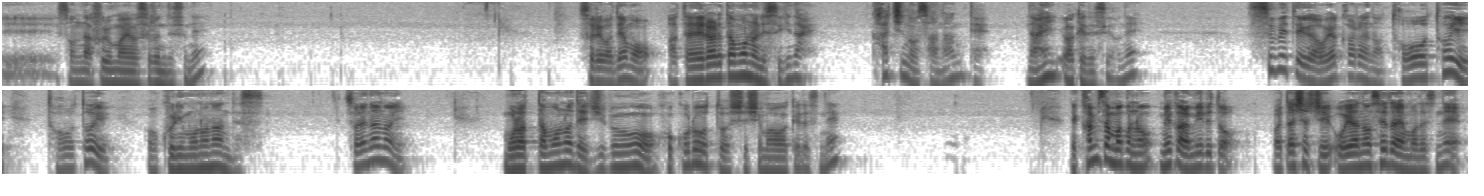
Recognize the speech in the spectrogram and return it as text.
えー、そんな振る舞いをするんですね。それはでも与えられたものに過ぎない。価値の差なんてないわけですよね。すべてが親からの尊い、尊い贈り物なんです。それなのに、もらったもので自分を誇ろうとしてしまうわけですね。で神様の目から見ると、私たち親の世代もですね、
